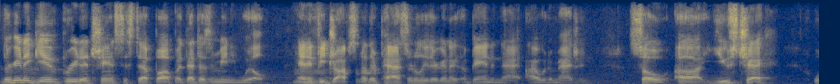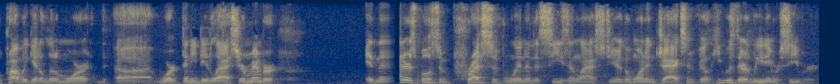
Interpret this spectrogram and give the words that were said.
They're going to give Breida a chance to step up, but that doesn't mean he will. Mm-hmm. And if he mm. drops another pass early, they're going to abandon that, I would imagine. So, uh, Juszczyk will probably get a little more uh, work than he did last year. Remember, in the Niners' most impressive win of the season last year, the one in Jacksonville, he was their leading receiver.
